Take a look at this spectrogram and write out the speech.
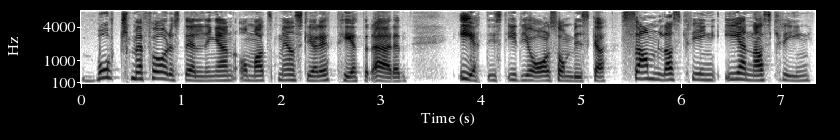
bort med föreställningen om att mänskliga rättigheter är ett etiskt ideal som vi ska samlas kring, enas kring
